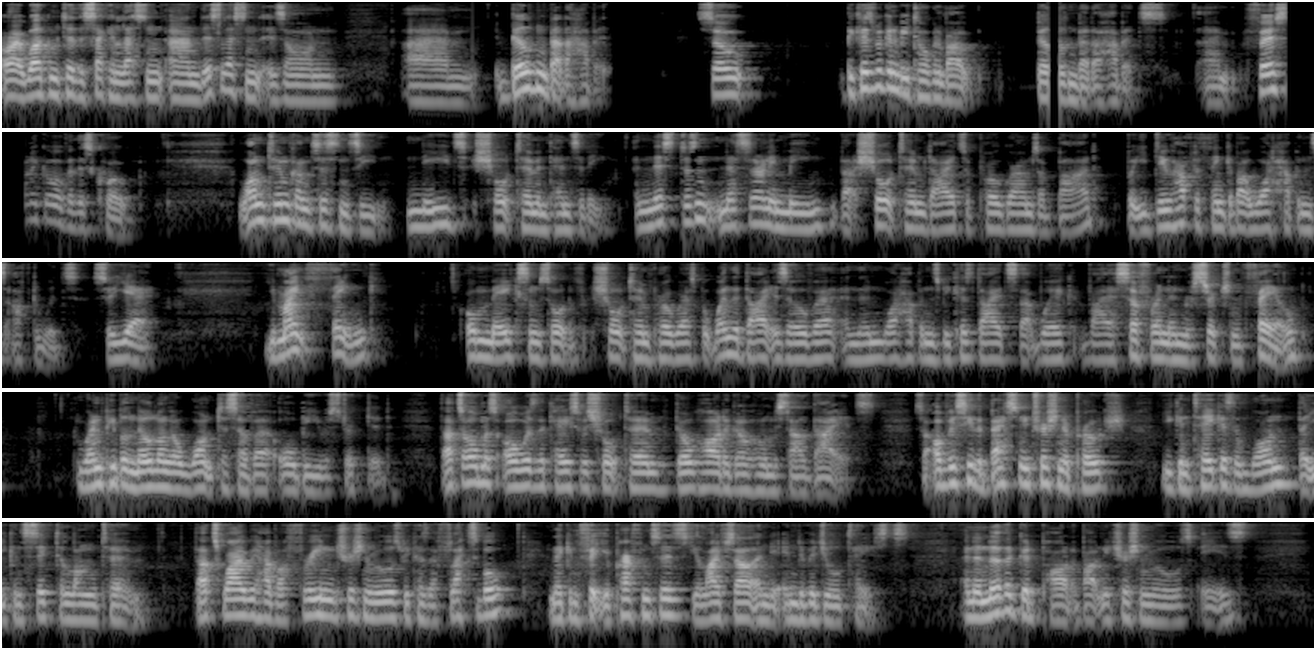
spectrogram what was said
All right, welcome to the second lesson, and this lesson is on um, building better habits. So, because we're going to be talking about building better habits, um, first I want to go over this quote. Long-term consistency needs short-term intensity, and this doesn't necessarily mean that short-term diets or programs are bad, but you do have to think about what happens afterwards. So yeah, you might think or make some sort of short-term progress but when the diet is over and then what happens because diets that work via suffering and restriction fail when people no longer want to suffer or be restricted. That's almost always the case with short-term go hard or go home style diets. So obviously the best nutrition approach you can take is the one that you can stick to long term that's why we have our three nutrition rules because they're flexible and they can fit your preferences your lifestyle and your individual tastes. And another good part about nutrition rules is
